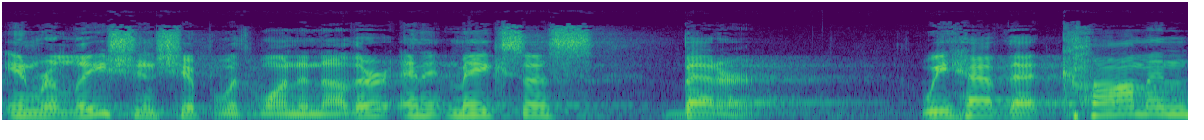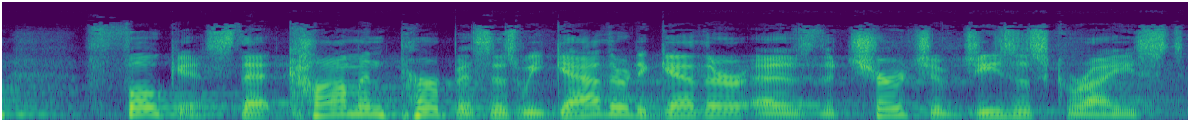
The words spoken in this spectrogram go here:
in relationship with one another and it makes us better we have that common focus that common purpose as we gather together as the church of jesus christ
